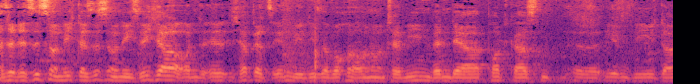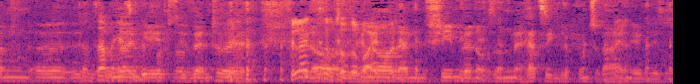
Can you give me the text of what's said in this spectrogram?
Also das ist noch nicht, das ist noch nicht sicher und äh, ich habe jetzt irgendwie diese Woche auch noch einen Termin, wenn der Podcast äh, irgendwie dann, äh, Dann sagen wir online Glückwunsch. eventuell. Vielleicht ist es schon soweit, Genau, ne? dann schieben wir noch so einen herzlichen Glückwunsch rein irgendwie so.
